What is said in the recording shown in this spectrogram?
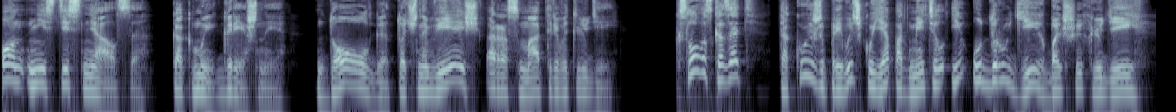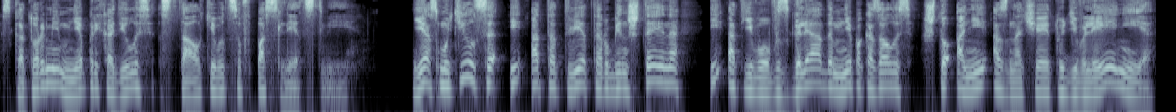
Он не стеснялся, как мы, грешные, долго, точно вещь, рассматривать людей. К слову сказать, такую же привычку я подметил и у других больших людей, с которыми мне приходилось сталкиваться впоследствии. Я смутился и от ответа Рубинштейна, и от его взгляда мне показалось, что они означают удивление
